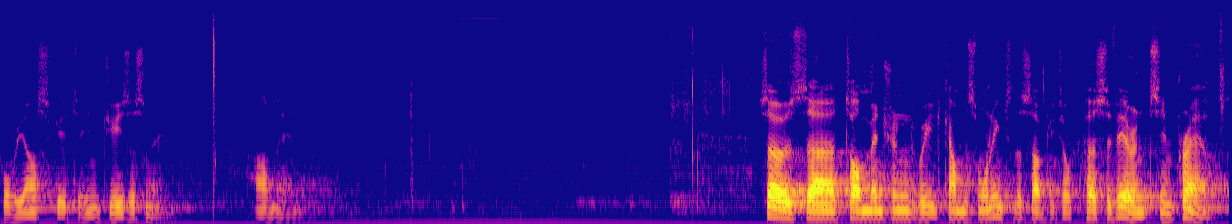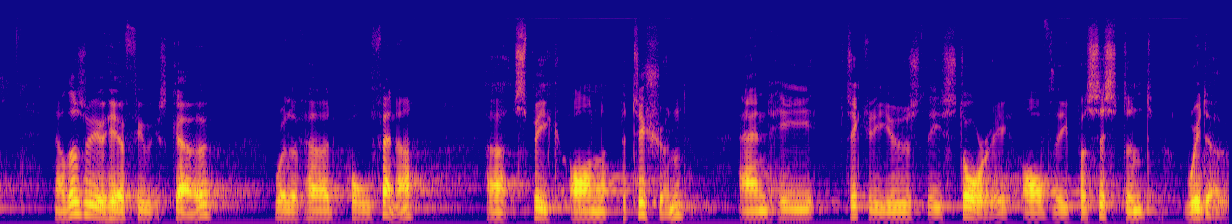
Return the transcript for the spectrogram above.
For we ask it in Jesus' name. Amen. So, as uh, Tom mentioned, we come this morning to the subject of perseverance in prayer. Now, those of you here a few weeks ago will have heard Paul Fenner uh, speak on petition, and he particularly used the story of the persistent widow.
